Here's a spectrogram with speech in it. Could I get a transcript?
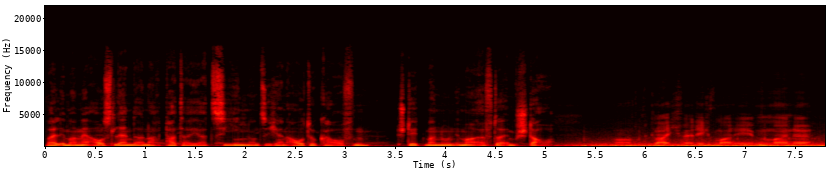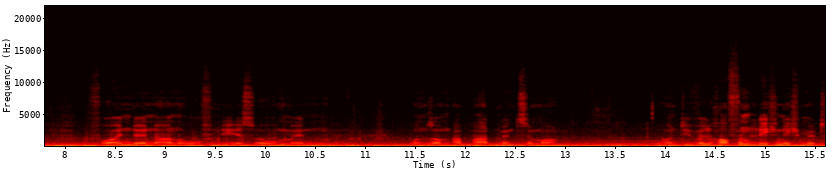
Weil immer mehr Ausländer nach Pattaya ziehen und sich ein Auto kaufen, steht man nun immer öfter im Stau. Ja, gleich werde ich mal eben meine Freundin anrufen, die ist oben in unserem Apartmentzimmer. Und die will hoffentlich nicht mit.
